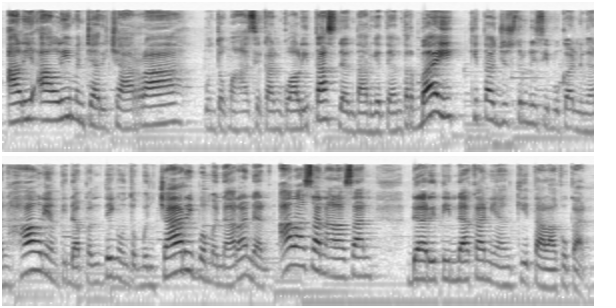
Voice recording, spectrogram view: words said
Alih-alih mencari cara untuk menghasilkan kualitas dan target yang terbaik, kita justru disibukkan dengan hal yang tidak penting untuk mencari pembenaran dan alasan-alasan dari tindakan yang kita lakukan.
